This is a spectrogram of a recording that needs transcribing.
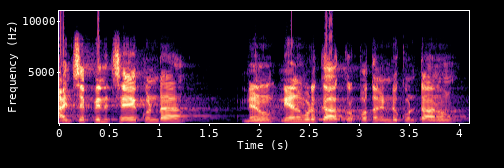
ఆయన చెప్పింది చేయకుండా నేను నేను కూడా కృపతో నిండుకుంటాను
